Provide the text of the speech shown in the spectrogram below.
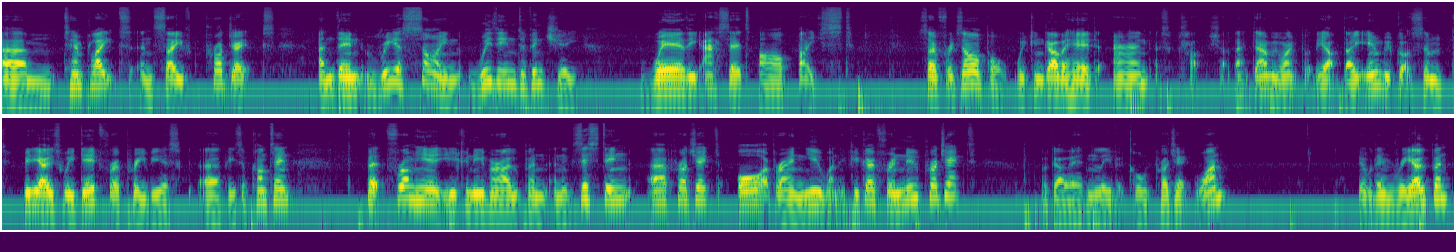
um, templates and saved projects and then reassign within DaVinci where the assets are based. So for example, we can go ahead and shut that down. We won't put the update in. We've got some videos we did for a previous uh, piece of content. But from here, you can either open an existing uh, project or a brand new one. If you go for a new project, we'll go ahead and leave it called Project 1. It will then reopen.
